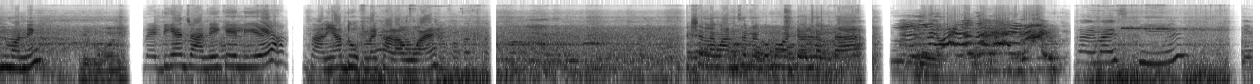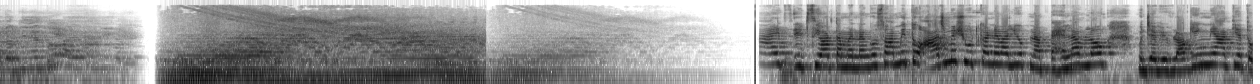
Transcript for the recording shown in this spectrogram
Good morning good morning ready हैं जाने के लिए? सानिया धूप में खड़ा हुआ है। इंजेक्शन लगवाने से मेरे को बहुत डर लगता है। इट्स योर तमन्ना गोस्वामी तो आज मैं शूट करने वाली हूँ अपना पहला व्लॉग मुझे अभी व्लॉगिंग नहीं आती है तो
